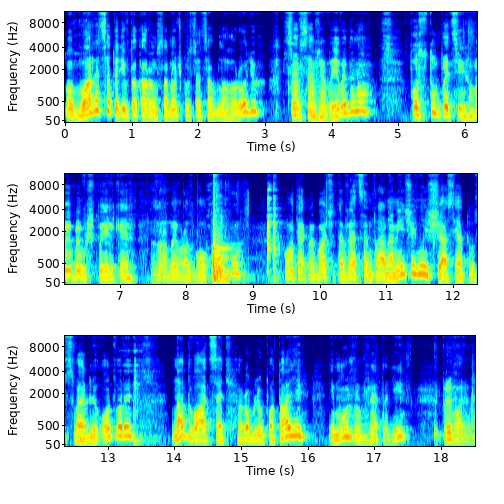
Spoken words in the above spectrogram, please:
Обвариться, тоді в токарному станочку все це облагородю. Це все вже виведено. По ступиці вибив шпильки, зробив розболтовку. От як ви бачите, вже центра намічені. Зараз я тут сверлю отвори на 20. Роблю потаї і можна вже тоді приварювати.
